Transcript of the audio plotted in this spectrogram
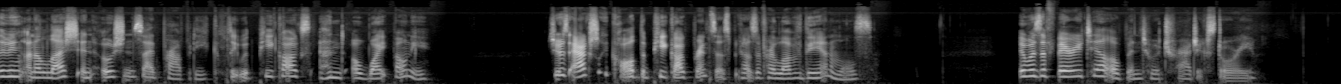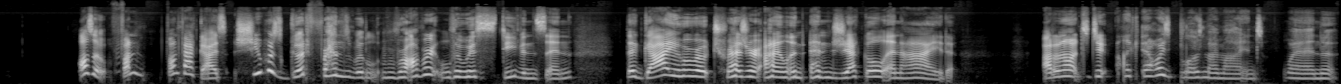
living on a lush and oceanside property complete with peacocks and a white pony. She was actually called the Peacock Princess because of her love of the animals. It was a fairy tale open to a tragic story. Also, fun fun fact guys, she was good friends with Robert Louis Stevenson, the guy who wrote Treasure Island and Jekyll and Hyde. I don't know what to do. Like it always blows my mind when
